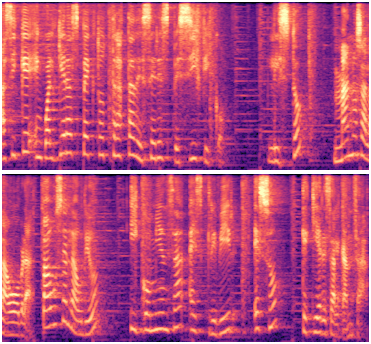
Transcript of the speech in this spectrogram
Así que en cualquier aspecto trata de ser específico. ¿Listo? Manos a la obra. Pausa el audio y comienza a escribir eso que quieres alcanzar.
